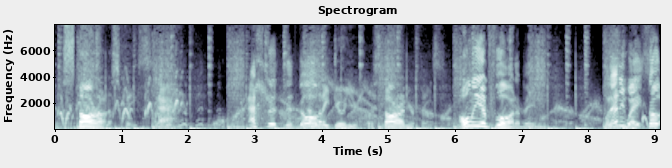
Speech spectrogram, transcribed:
With a star on his face. Yeah. That's the, the That's dog. what they do you. Put a star on your face. Only in Florida, baby. But anyway, so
